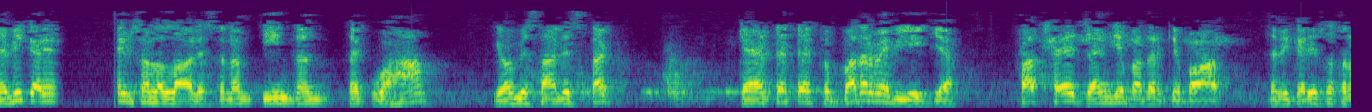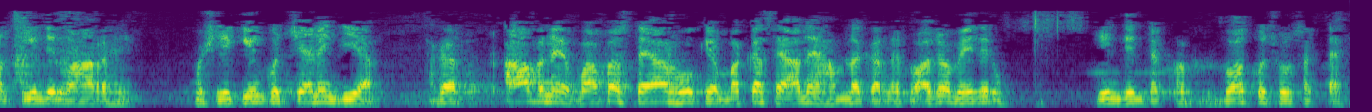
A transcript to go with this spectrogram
نبی کریم صلی اللہ علیہ وسلم تین دن تک وہاں یوم سالس تک ٹھہرتے تھے۔ تو بدر میں بھی یہ کیا۔ فتح جنگ بدر کے بعد نبی کریم صلی اللہ علیہ وسلم تین دن وہاں رہے۔ مشرقین کو چیلنج دیا۔ اگر آپ نے واپس تیار ہو کے مکہ سے آنے حملہ کرنے تو آ جاؤ میں ادھر ہوں تین دن تک بہت کچھ ہو سکتا ہے۔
